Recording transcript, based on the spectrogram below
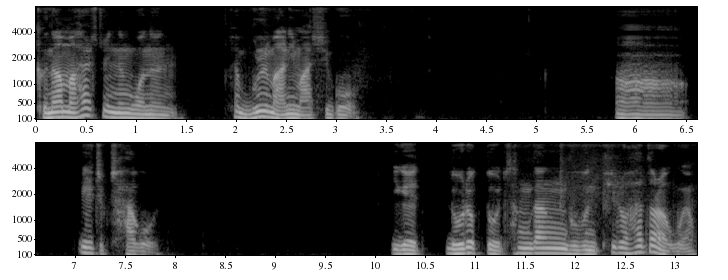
그나마 할 수 있는 거는 그냥 물 많이 마시고 어 일찍 자고. 이게 노력도 상당 부분 필요하더라고요.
